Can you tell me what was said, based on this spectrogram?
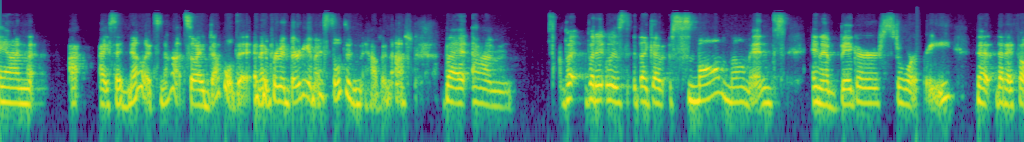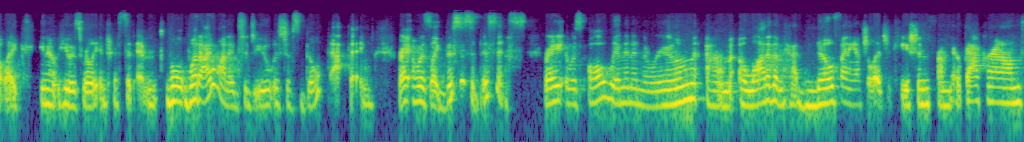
And I, I said, no, it's not. So I doubled it and I printed 30 and I still didn't have enough. But um, but but it was like a small moment in a bigger story that that I felt like you know he was really interested in. Well, what I wanted to do was just build that thing, right? I was like, this is a business, right? It was all women in the room. Um, a lot of them had no financial education from their background.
